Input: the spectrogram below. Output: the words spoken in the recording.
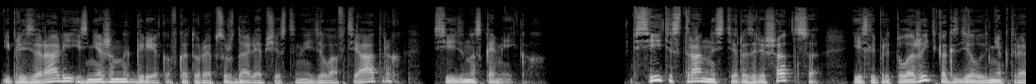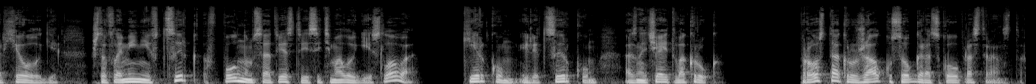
и презирали изнеженных греков, которые обсуждали общественные дела в театрах, сидя на скамейках. Все эти странности разрешатся, если предположить, как сделали некоторые археологи, что Фламиниев цирк в полном соответствии с этимологией слова «киркум» или «циркум» означает «вокруг». Просто окружал кусок городского пространства.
